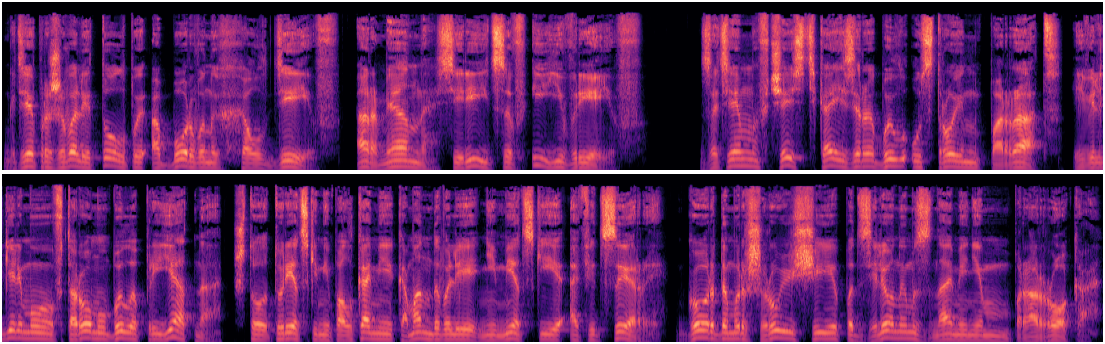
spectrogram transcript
где проживали толпы оборванных халдеев, армян, сирийцев и евреев. Затем в честь кайзера был устроен парад, и Вильгельму II было приятно, что турецкими полками командовали немецкие офицеры, гордо марширующие под зеленым знаменем пророка.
